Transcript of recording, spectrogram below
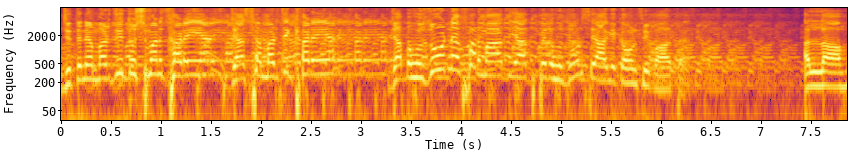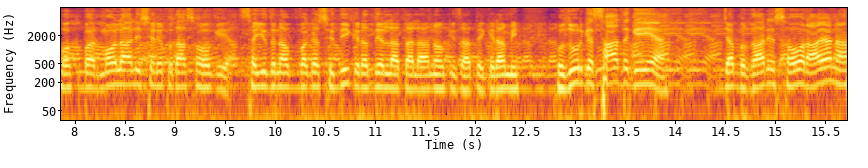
جتنے مرضی دشمن کھڑے ہیں، جیسے مرضی کھڑے ہیں، جب حضور نے فرما دیا، تو پھر حضور سے آگے کون سی بات ہے؟ اللہ اکبر، مولا علی شیر خدا سے ہو گیا۔ سیدنا ابو صدیق رضی اللہ تعالیٰ عنہ کی ذات گرامی حضور کے ساتھ گئے ہیں۔ جب غار سور آیا نا،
